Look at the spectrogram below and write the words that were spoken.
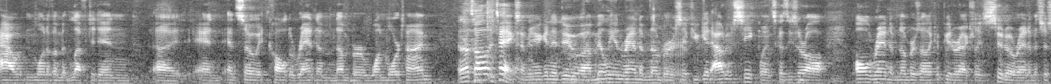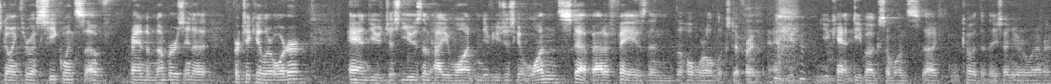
out, and one of them it left it in, uh, and and so it called a random number one more time. And that's all it takes. I mean, you're going to do a million random numbers if you get out of sequence, because these are all all random numbers on a computer. Actually, pseudo-random. It's just going through a sequence of random numbers in a particular order and you just use them how you want. And if you just get one step out of phase, then the whole world looks different, and you, you can't debug someone's uh, code that they send you or whatever.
